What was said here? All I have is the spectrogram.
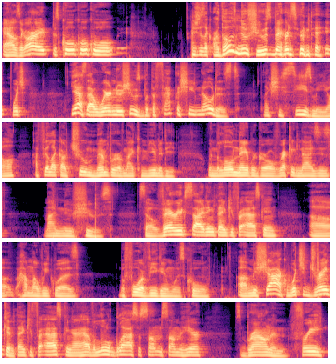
And I was like, "All right, it's cool, cool, cool." And she's like, "Are those new shoes, Baratunde?" Which, yes, I wear new shoes, but the fact that she noticed, like she sees me, y'all. I feel like a true member of my community when the little neighbor girl recognizes my new shoes. So very exciting. Thank you for asking uh, how my week was before vegan was cool. Uh, Mishak, what you drinking? Thank you for asking. I have a little glass of something, something here. It's brown and free.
